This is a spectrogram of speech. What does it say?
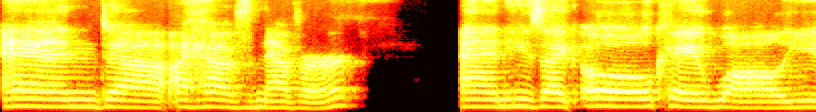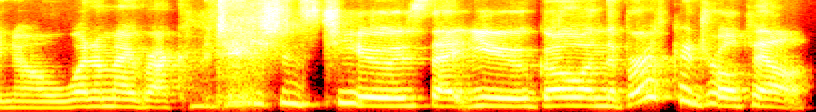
And uh, I have never. And he's like, oh, okay, well, you know, one of my recommendations to you is that you go on the birth control pill.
